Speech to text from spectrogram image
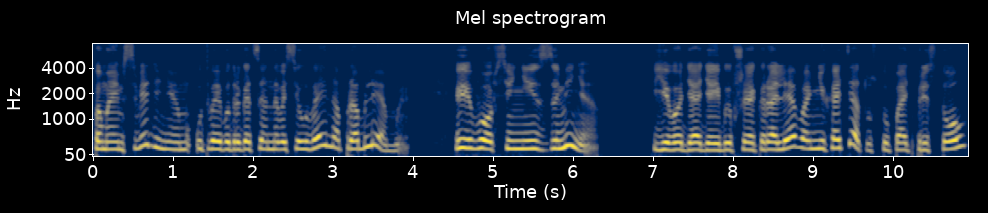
По моим сведениям, у твоего драгоценного Силвейна проблемы. И вовсе не из-за меня. Его дядя и бывшая королева не хотят уступать престол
